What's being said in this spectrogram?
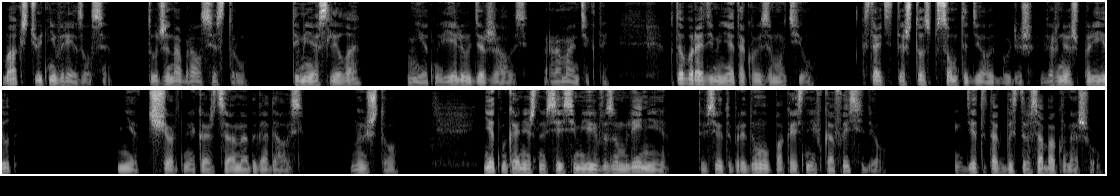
Макс чуть не врезался. Тут же набрал сестру. «Ты меня слила?» «Нет, но еле удержалась. Романтик ты. Кто бы ради меня такое замутил? Кстати, ты что с псом-то делать будешь? Вернешь приют?» Нет, черт, мне кажется, она догадалась. Ну и что? Нет, мы, конечно, всей семьей в изумлении. Ты все это придумал, пока с ней в кафе сидел? И где ты так быстро собаку нашел?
